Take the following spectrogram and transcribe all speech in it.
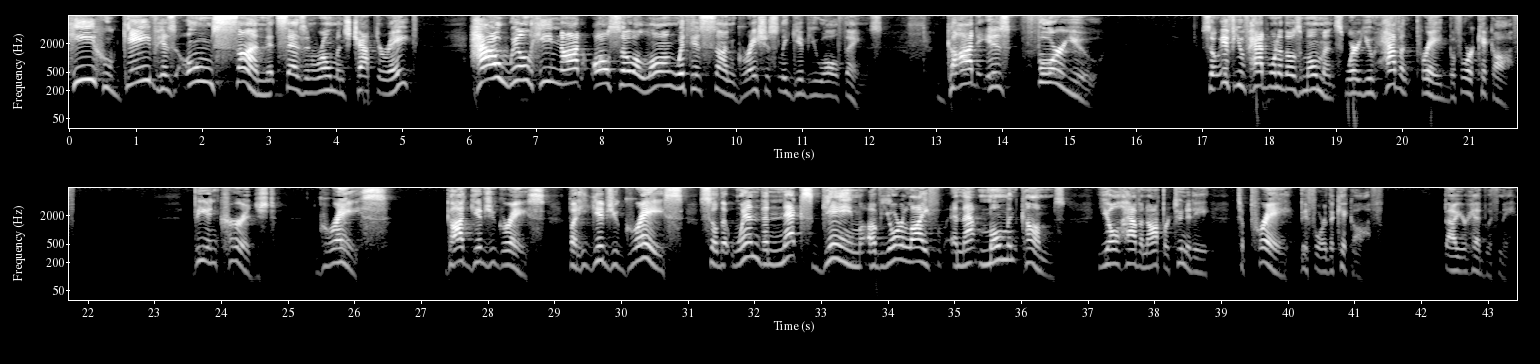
He who gave his own son, it says in Romans chapter 8, how will he not also, along with his son, graciously give you all things? God is for you. So if you've had one of those moments where you haven't prayed before kickoff, be encouraged. Grace. God gives you grace but He gives you grace so that when the next game of your life and that moment comes, you'll have an opportunity to pray before the kickoff. Bow your head with me.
